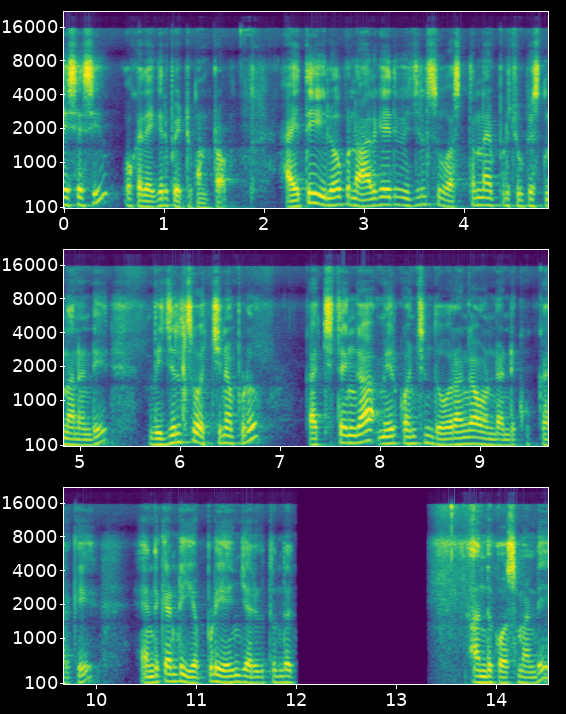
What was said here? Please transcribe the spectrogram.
చేసేసి ఒక దగ్గర పెట్టుకుంటాం. అయితే ఈలోపు నాలుగైదు విజిల్స్ వస్తున్నప్పుడు చూపిస్తున్నానండి. విజిల్స్ వచ్చినప్పుడు ఖచ్చితంగా మీరు కొంచెం దూరంగా ఉండండి కుక్కర్కి. ఎందుకంటే ఎప్పుడు ఏం జరుగుతుందో అందుకోసం అండి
